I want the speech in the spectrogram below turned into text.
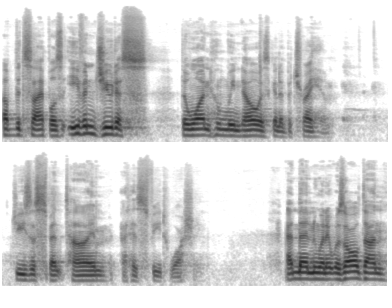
of the disciples, even Judas, the one whom we know is going to betray him. Jesus spent time at his feet washing. And then when it was all done,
